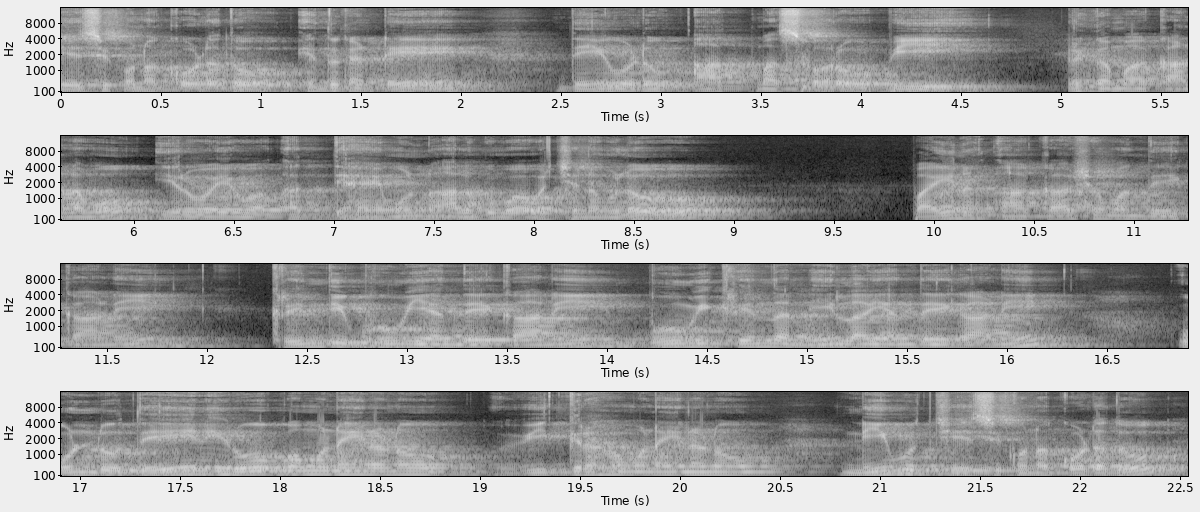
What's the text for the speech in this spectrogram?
చేసుకొనకూడదు. ఎందుకంటే దేవుడు ఆత్మస్వరూపి. నిర్గమకాండము ఇరవైవ అధ్యాయము నాలుగవ వచనములో పైన ఆకాశమందే కానీ క్రింది భూమి అందే కానీ భూమి క్రింద నీళ్ళ అందే కానీ ఉండు దేని రూపమునైనను విగ్రహమునైనను నీవు చేసుకొనకూడదు.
